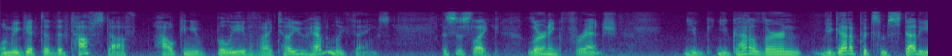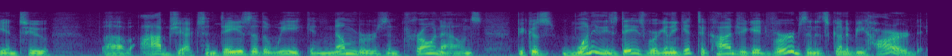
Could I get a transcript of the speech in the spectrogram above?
when we get to the tough stuff, how can you believe if I tell you heavenly things? This is like learning French. You you got to learn. You got to put some study into uh, objects and days of the week and numbers and pronouns because one of these days we're going to get to conjugate verbs and it's going to be hard.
